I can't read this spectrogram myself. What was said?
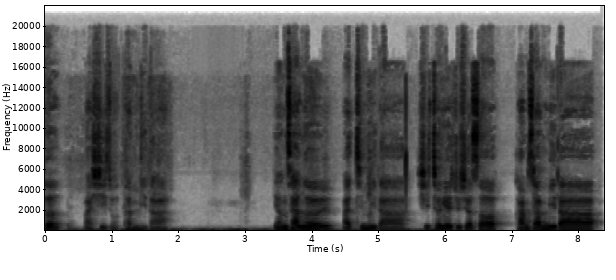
더 맛이 좋답니다. 영상을 마칩니다. 시청해 주셔서 감사합니다.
